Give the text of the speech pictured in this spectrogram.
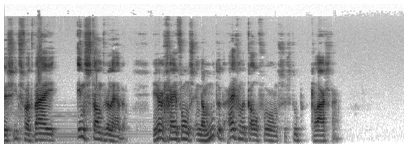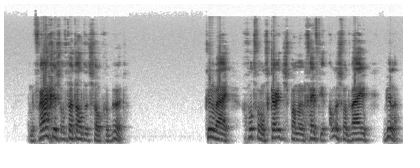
is iets wat wij instant willen hebben. Heer, geef ons, en dan moet het eigenlijk al voor onze stoep klaarstaan. En de vraag is of dat altijd zo gebeurt. Kunnen wij God voor ons karretje spannen en geeft hij alles wat wij willen?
